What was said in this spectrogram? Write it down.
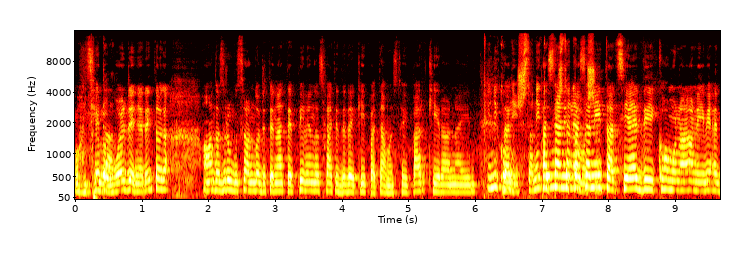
od cijelog vođenja i toga a onda s drugu stranu dođete na te pile i onda shvatite da ekipa tamo stoji parkirana. I, I nikom ništa, nikom pa ništa ne može. Pa sanitac sjedi, oni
